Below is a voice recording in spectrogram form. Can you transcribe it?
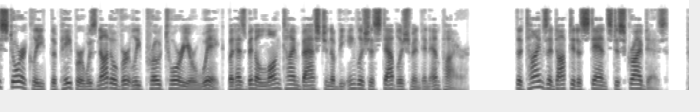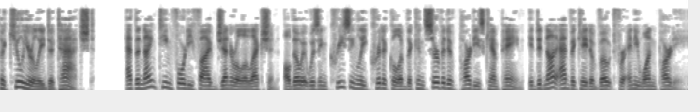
Historically, the paper was not overtly pro-Tory or Whig, but has been a long-time bastion of the English establishment and empire. The Times adopted a stance described as «peculiarly detached» at the 1945 general election, although it was increasingly critical of the Conservative Party's campaign, it did not advocate a vote for any one party.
